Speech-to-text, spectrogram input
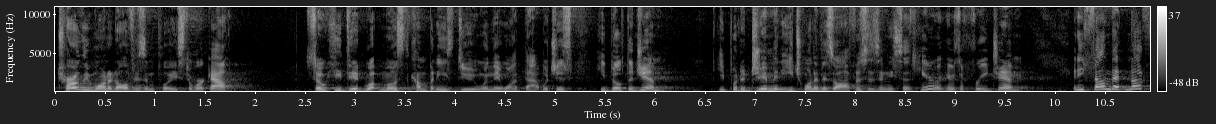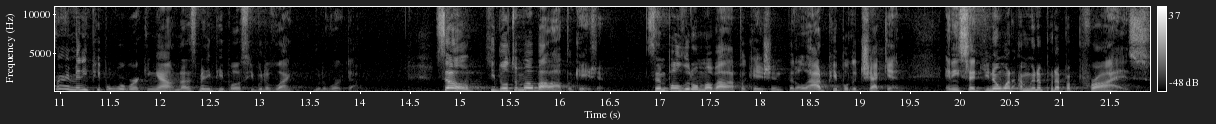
Charlie wanted all of his employees to work out. So he did what most companies do when they want that, which is he built a gym. He put a gym in each one of his offices and he said, here, here's a free gym. And he found that not very many people were working out, not as many people as he would have liked would have worked out. So he built a mobile application, simple little mobile application that allowed people to check in. And he said, you know what, I'm gonna put up a prize,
